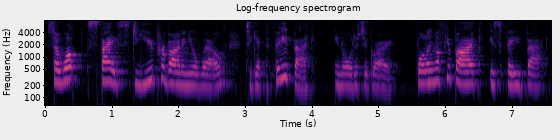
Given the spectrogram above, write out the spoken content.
so what space do you provide in your world to get the feedback in order to grow falling off your bike is feedback.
